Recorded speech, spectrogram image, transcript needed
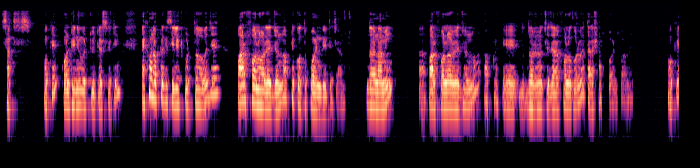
success okay continue with Twitter setting এখন আপনাকে সিলেক্ট করতে হবে যে পার ফলোয়ারের জন্য আপনি কত পয়েন্ট দিতে চান। ধরেন আমি পার ফলোয়ারের জন্য আপনাকে, ধরেন হচ্ছে যারা ফলো করবে, তারা সাত পয়েন্ট পাবে। ওকে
